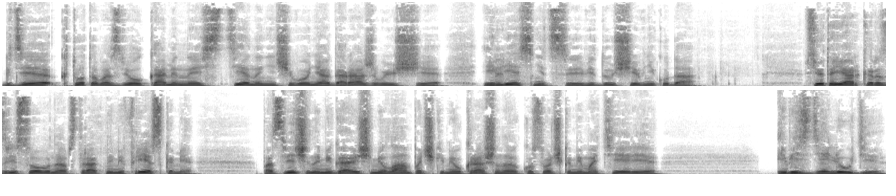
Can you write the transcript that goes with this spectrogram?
где кто-то возвел каменные стены, ничего не огораживающие, и лестницы, ведущие в никуда. Все это ярко разрисовано абстрактными фресками, подсвечено мигающими лампочками, украшено кусочками материи. И везде люди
